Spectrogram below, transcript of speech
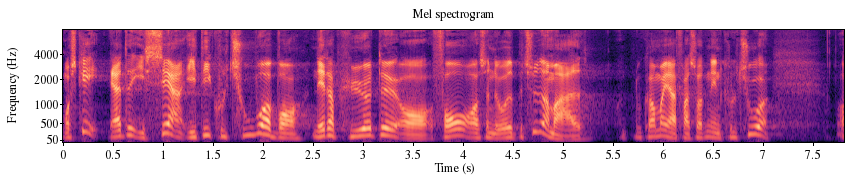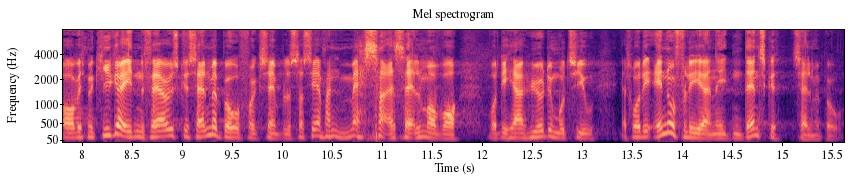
Måske er det især i de kulturer, hvor netop hyrde og for og sådan noget betyder meget. Nu kommer jeg fra sådan en kultur, og hvis man kigger i den færøske salmebog for eksempel, så ser man masser af salmer, hvor, hvor det her hyrdemotiv, jeg tror det er endnu flere end i den danske salmebog.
